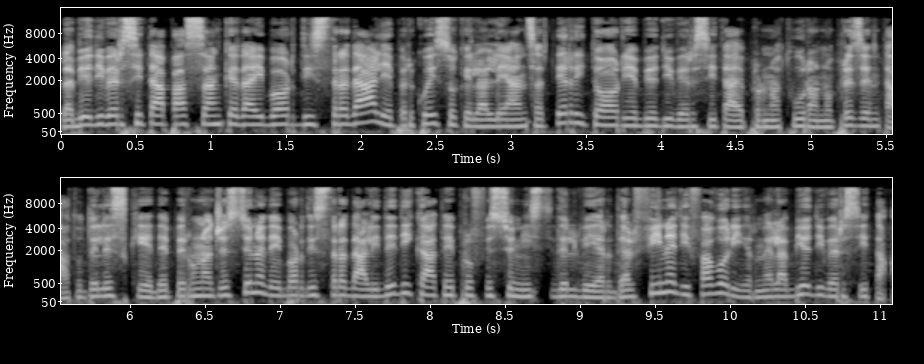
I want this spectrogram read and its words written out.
La biodiversità passa anche dai bordi stradali e per questo che l'Alleanza Territorio, Biodiversità e Pronatura hanno presentato delle schede per una gestione dei bordi stradali dedicate ai professionisti del verde al fine di favorirne la biodiversità.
